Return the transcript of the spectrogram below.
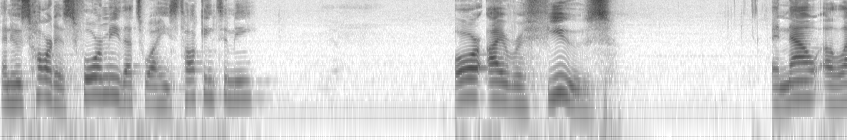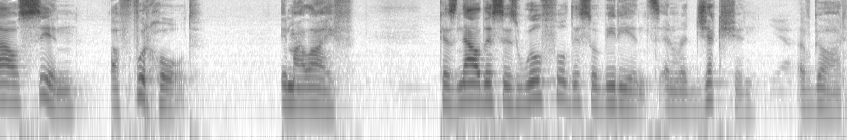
and whose heart is for me, that's why he's talking to me, or I refuse and now allow sin a foothold in my life because now this is willful disobedience and rejection yeah. of God.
